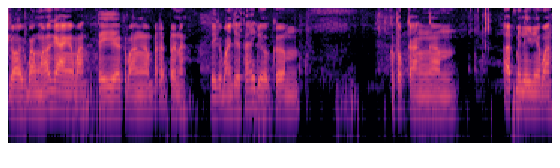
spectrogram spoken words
Rồi các bạn mở ra các bạn. Thì à, các bạn à, bắt up lên nè. Thì các bạn sẽ thấy được um, có tóc cần um, mili nha các bạn.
